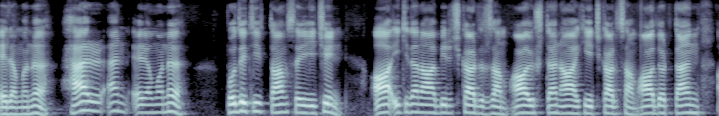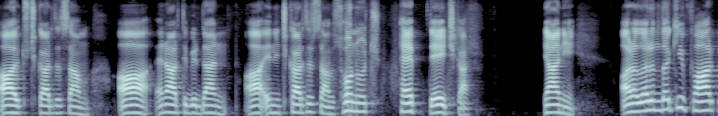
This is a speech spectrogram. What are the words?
elemanı her n elemanı pozitif tam sayı için A2'den A1 çıkartırsam, A3'ten A2'yi çıkartırsam, A4'ten A3'ü çıkartırsam, A n artı 1'den A n'i çıkartırsam sonuç hep D çıkar. Yani aralarındaki fark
